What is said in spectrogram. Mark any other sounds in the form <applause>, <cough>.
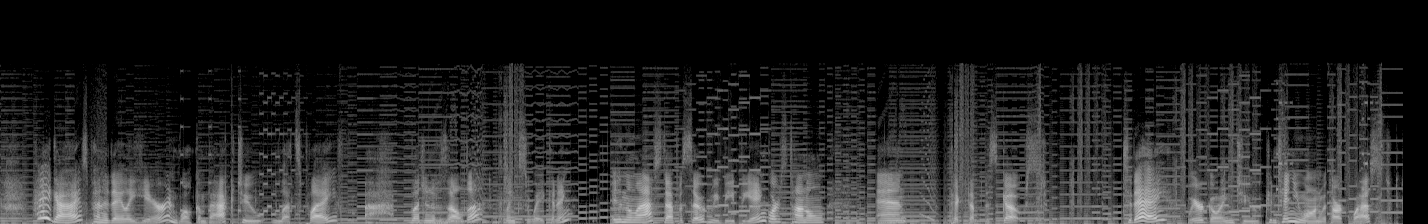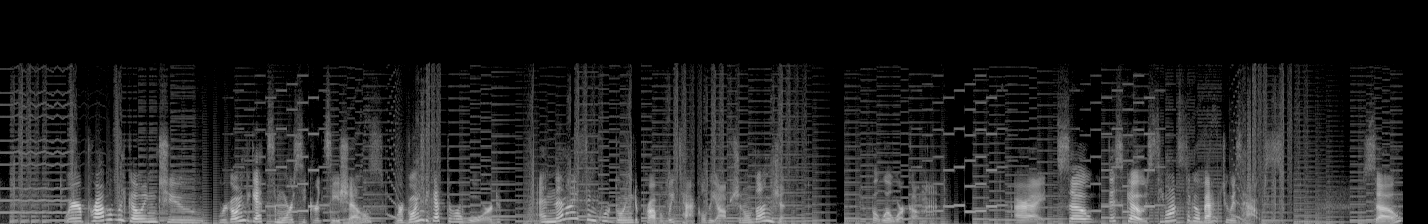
Hey guys, Pen Adelie here, and welcome back to Let's Play uh, Legend of Zelda Link's Awakening. In the last episode, we beat the Angler's Tunnel and picked up this ghost. Today, we're going to continue on with our quest. We're probably going to... We're going to get some more secret seashells. We're going to get the reward. And then I think we're going to probably tackle the optional dungeon. But we'll work on that. Alright, so this ghost, he wants to go back to his house. So,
